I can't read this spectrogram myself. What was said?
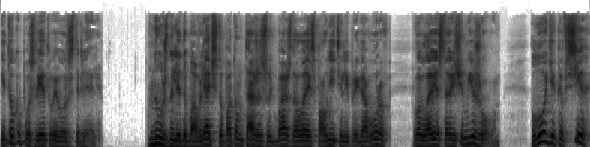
и только после этого его расстреляли. Нужно ли добавлять, что потом та же судьба ждала исполнителей приговоров во главе с товарищем Ежовым? Логика всех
